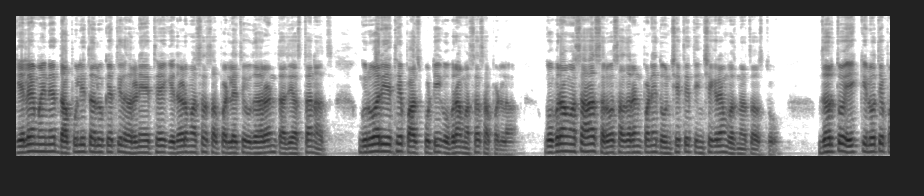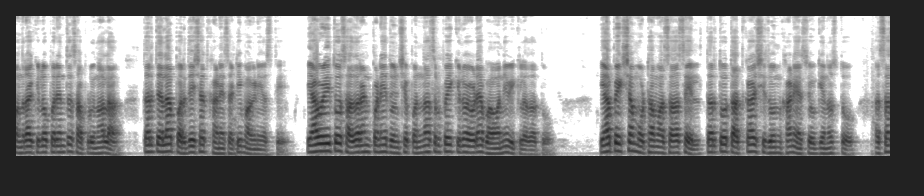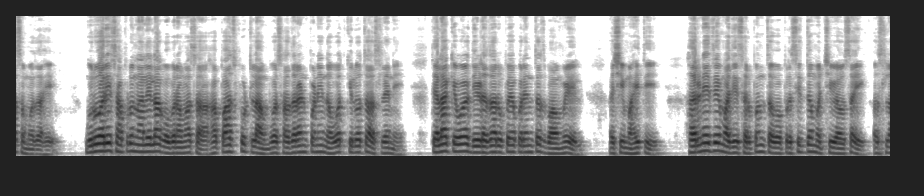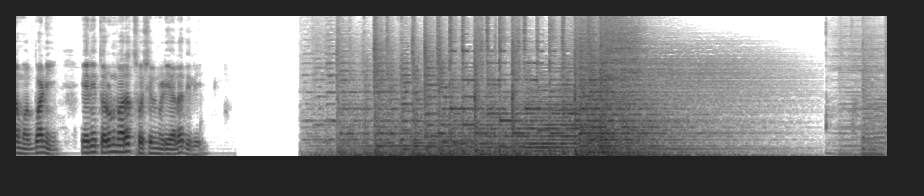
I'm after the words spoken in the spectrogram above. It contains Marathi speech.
गेल्या महिन्यात दापोली तालुक्यातील हरणे येथे गेदड मासा सापडल्याचे उदाहरण ताजे असतानाच गुरुवारी येथे पाच पोटी गोबरा मासा सापडला. गोबरा मासा हा सर्वसाधारणपणे दोनशे ते तीनशे ग्रॅम वजनाचा असतो. जर तो एक किलो ते पंधरा किलोपर्यंत सापडून आला तर त्याला परदेशात खाण्यासाठी मागणी असते. यावेळी तो साधारणपणे दोनशे पन्नास रुपये किलो एवढ्या भावाने विकला जातो. यापेक्षा मोठा मासा असेल तर तो तात्काळ शिजवून खाण्यास योग्य नसतो असा समज आहे. गुरुवारी सापडून आलेला गोबरा मासा हा पाच फूट लांब व साधारणपणे नव्वद किलोचा असल्याने त्याला केवळ दीड हजार रुपयापर्यंतच भाव मिळेल अशी माहिती हरणेचे माजी सरपंच व प्रसिद्ध मच्छी व्यावसायिक असलम अकबाणी यांनी तरुण भारत सोशल मीडियाला दिली.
